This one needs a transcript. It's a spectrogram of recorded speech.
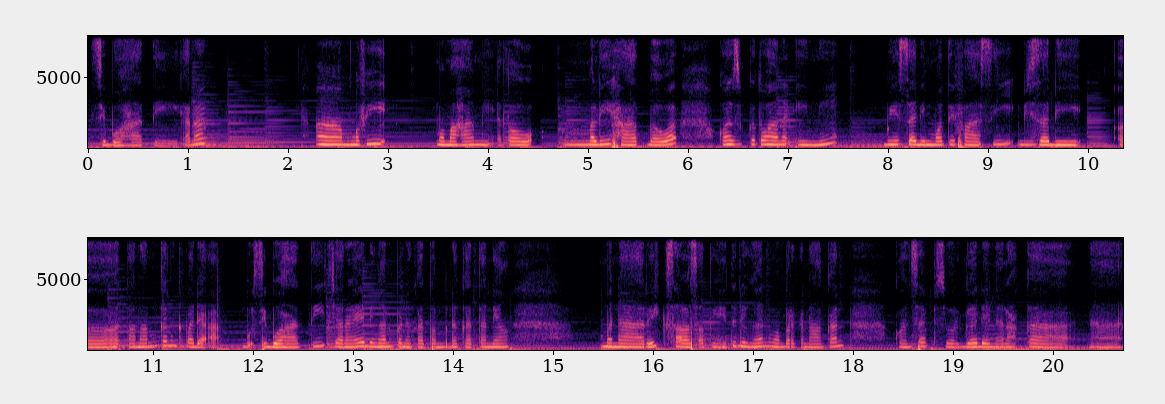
si buah hati. Karena uh, movie memahami atau melihat bahwa konsep ketuhanan ini bisa dimotivasi bisa ditanamkan uh, kepada si buah hati caranya dengan pendekatan-pendekatan yang menarik salah satunya itu dengan memperkenalkan konsep surga dan neraka. Nah,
